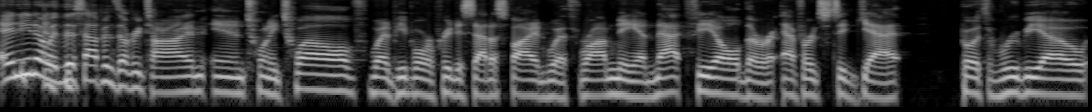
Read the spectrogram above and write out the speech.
And you know, this happens every time. In 2012, when people were pretty dissatisfied with Romney in that field, there were efforts to get both Rubio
